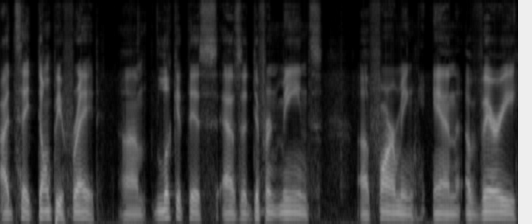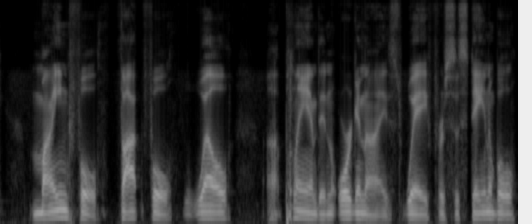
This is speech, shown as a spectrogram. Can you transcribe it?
I'd say, don't be afraid. Um, look at this as a different means of farming and a very mindful, thoughtful, well uh, planned, and organized way for sustainable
